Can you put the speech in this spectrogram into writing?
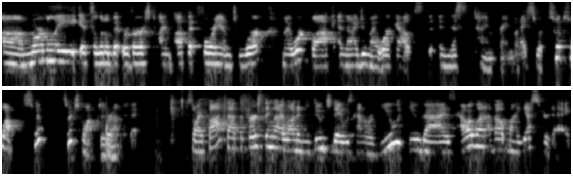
Um, normally, it's a little bit reversed. I'm up at 4 a.m. to work my work block, and then I do my workouts in this time frame. But I swip, swip, swap, swip, switch swapped it around today. So I thought that the first thing that I wanted to do today was kind of review with you guys how I went about my yesterday,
